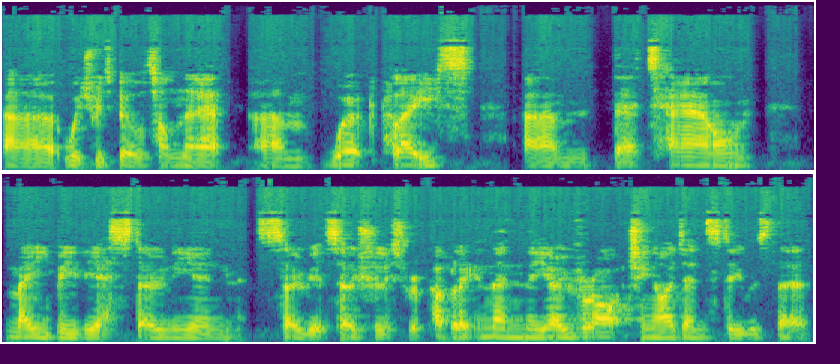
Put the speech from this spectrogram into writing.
uh, which was built on their um, workplace, um, their town, maybe the Estonian Soviet Socialist Republic, and then the overarching identity was the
